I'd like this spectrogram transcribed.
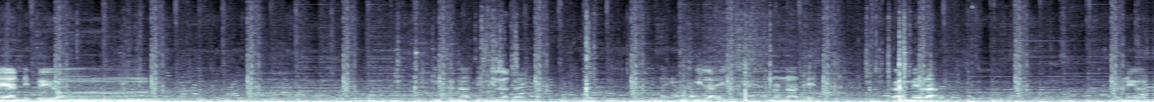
Ayan, ito yung dito natin ilagay. Hilain. Ano natin? Camera. Ano yun?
